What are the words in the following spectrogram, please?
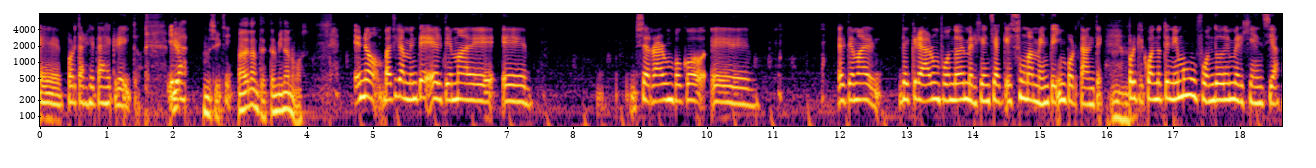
eh, por tarjetas de crédito. Y sí. Adelante, termina nomás. Eh, no, básicamente el tema de cerrar un poco el tema de, crear un fondo de emergencia que es sumamente importante, porque cuando tenemos un fondo de emergencia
